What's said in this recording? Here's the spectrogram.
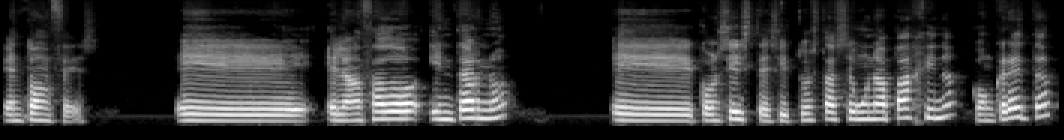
Entonces, el lanzado interno eh, consiste, si tú estás en una página concreta,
